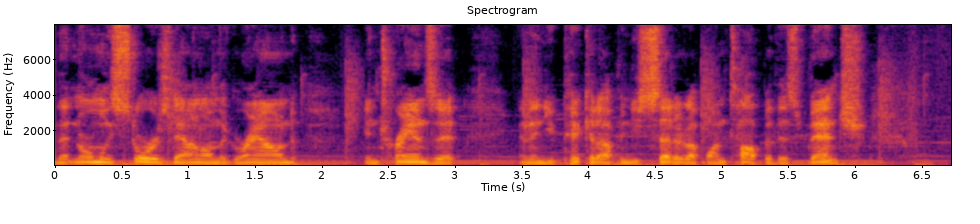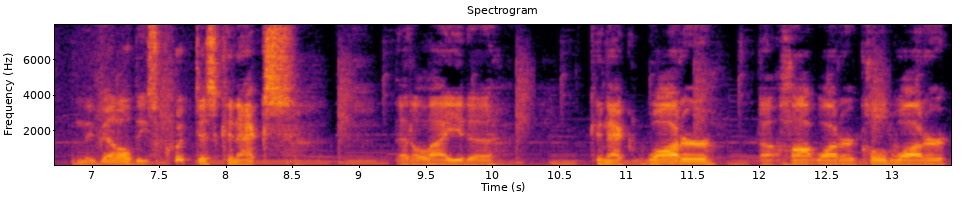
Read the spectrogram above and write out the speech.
that normally stores down on the ground in transit, and then you pick it up and you set it up on top of this bench. And they've got all these quick disconnects that allow you to connect water, uh, hot water, cold water,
